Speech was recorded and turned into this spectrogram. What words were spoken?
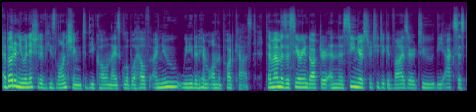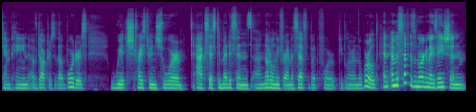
about a new initiative he's launching to decolonize global health, I knew we needed him on the podcast. Tammam is a Syrian doctor and the senior strategic advisor to the Access campaign of Doctors Without Borders, which tries to ensure access to medicines, uh, not only for MSF, but for people around the world. And MSF as an organization,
